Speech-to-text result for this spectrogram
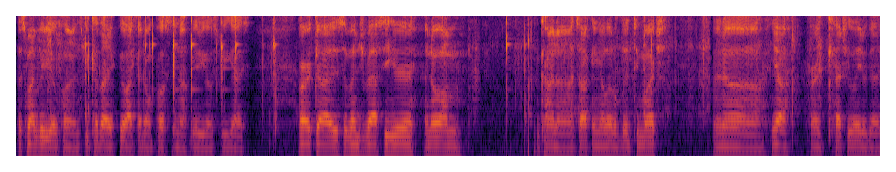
that's my video plans because I feel like I don't post enough videos for you guys. Alright guys, Avenge Vastey here. I know I'm kind of talking a little bit too much. And uh, yeah, alright, catch you later, guys.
